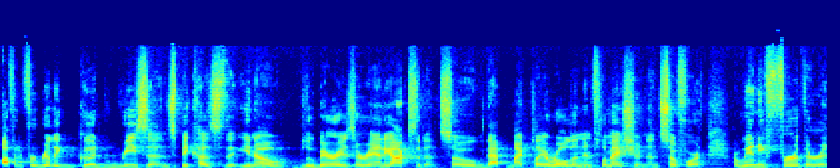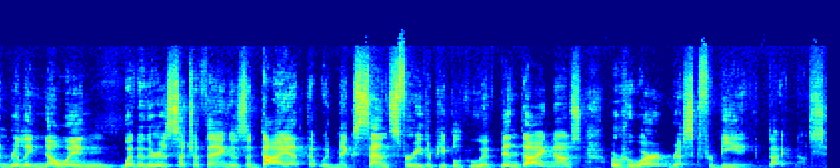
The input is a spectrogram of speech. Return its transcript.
often for really good reasons because the, you know blueberries are antioxidants so that might play a role in inflammation and so forth. Are we any further in really knowing whether there is such a thing as a diet that would make sense for either people who have been diagnosed or who are at risk for being diagnosed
